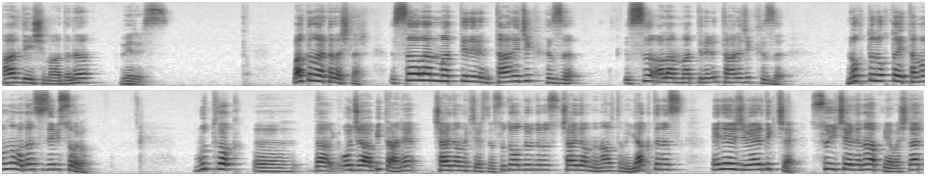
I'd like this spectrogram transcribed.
hal değişimi adını veririz. Bakın arkadaşlar, ısı alan maddelerin tanecik hızı, ısı alan maddelerin tanecik hızı. Nokta noktayı tamamlamadan size bir soru. Mutfakta ocağa bir tane çaydanlık içerisinde su doldurdunuz. Çaydanlığın altını yaktınız. Enerji verdikçe su içeride ne yapmaya başlar?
